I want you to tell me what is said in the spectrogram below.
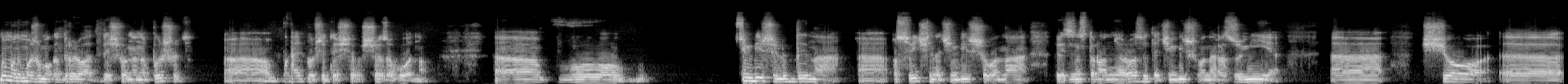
Ну, ми не можемо контролювати те, що вони напишуть. Е, хай пишуть те, що, що завгодно. Е, в Чим більше людина е, освічена, чим більше вона різносторонньо розвита, чим більше вона розуміє, що е,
